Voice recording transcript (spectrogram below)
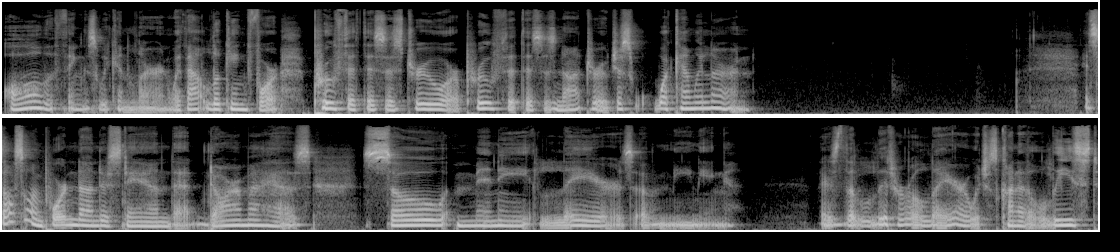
all the things we can learn without looking for proof that this is true or proof that this is not true. Just what can we learn? It's also important to understand that Dharma has so many layers of meaning. There's the literal layer, which is kind of the least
